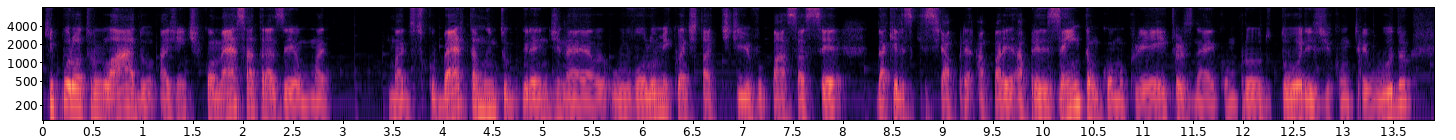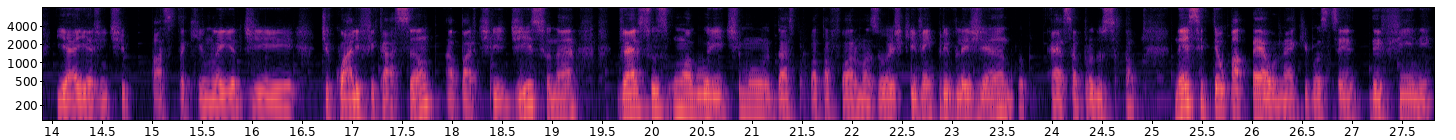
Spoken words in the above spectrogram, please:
Que por outro lado, a gente começa a trazer uma uma descoberta muito grande, né? O volume quantitativo passa a ser daqueles que se apre apresentam como creators, né? Como produtores de conteúdo, e aí a gente passa aqui um layer de, de qualificação a partir disso, né? Versus um algoritmo das plataformas hoje que vem privilegiando essa produção. Nesse teu papel, né? Que você define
